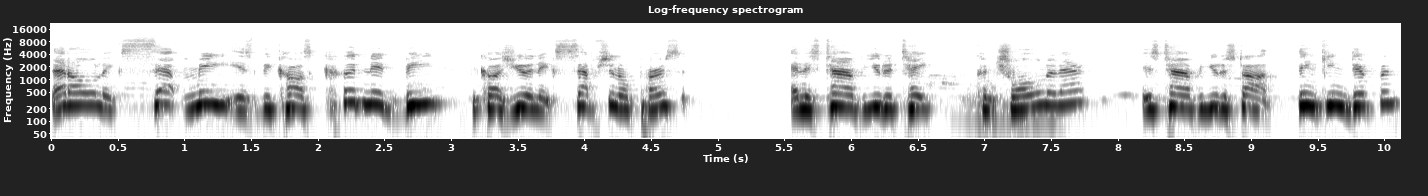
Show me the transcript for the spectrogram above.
That old except me is because couldn't it be because you're an exceptional person? And it's time for you to take control of that. It's time for you to start thinking different.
